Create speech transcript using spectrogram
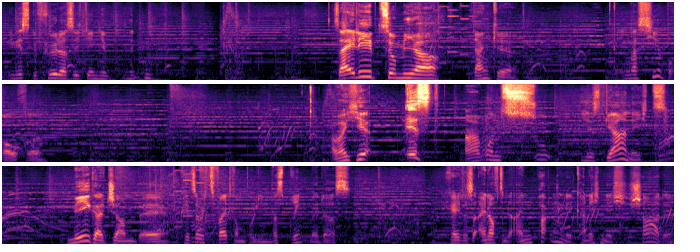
Ich habe das Gefühl, dass ich den hier hinten... Sei lieb zu mir! Danke. Irgendwas hier brauche. Aber hier ist ab und zu hier ist gar nichts. Mega Jump, ey. Okay, jetzt habe ich zwei Trampolinen. Was bringt mir das? Kann ich das eine auf den einen packen? Ne, kann ich nicht. Schade.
